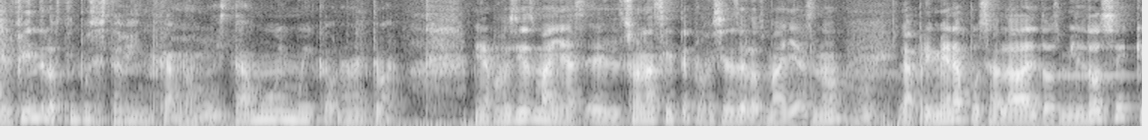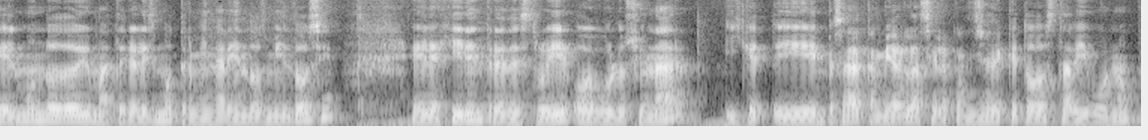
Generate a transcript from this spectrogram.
El fin de los tiempos está bien cabrón. Está muy, muy cabrón. Ahí te va. Mira, profecías mayas. el- son las siete profecías de los mayas, ¿no? La primera, pues hablaba del 2012, que el mundo de hoy y materialismo terminaría en 2012. Elegir entre destruir o evolucionar y, que, y empezar a cambiarla hacia la conciencia de que todo está vivo, ¿no?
